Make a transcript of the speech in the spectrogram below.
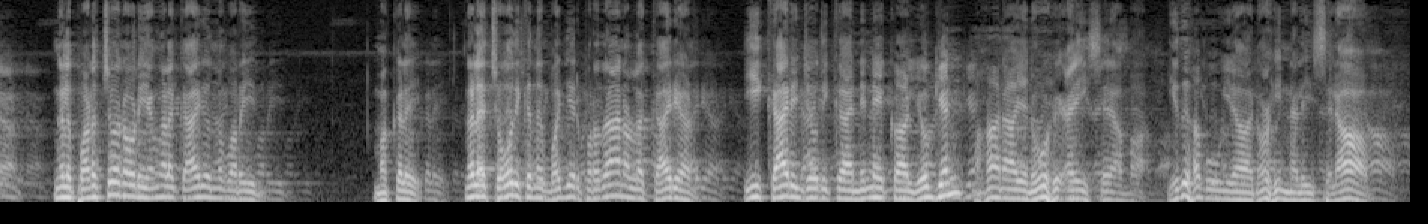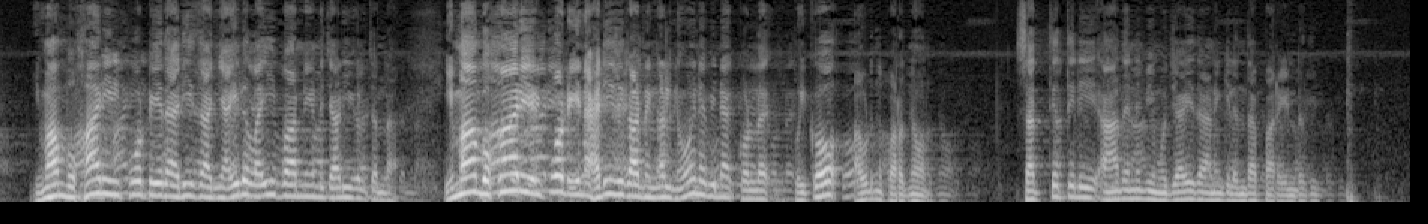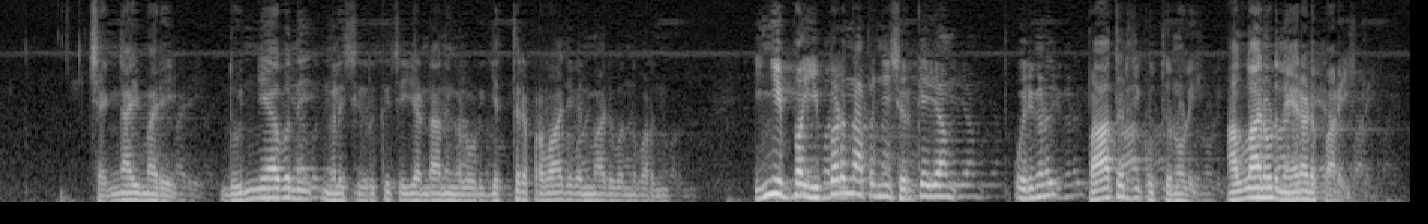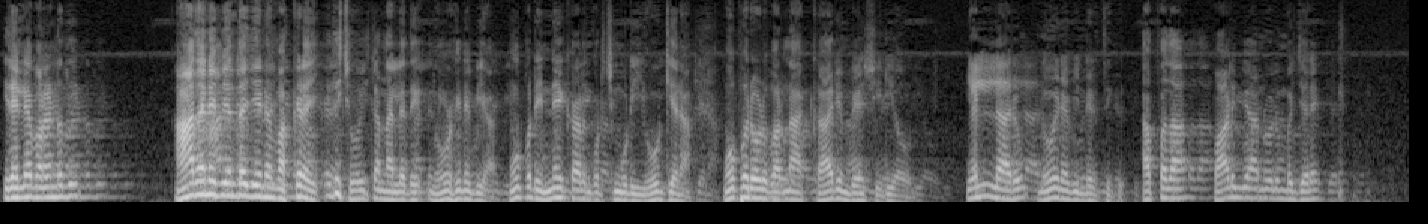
നിങ്ങൾ പടച്ചവനോട് ഞങ്ങളെ കാര്യം ഒന്ന് പറയും. മക്കളെ നിങ്ങളെ ചോദിക്കുന്നത് വലിയൊരു പ്രധാനമുള്ള കാര്യമാണ്. ഈ കാര്യം ചോദിക്കാൻ നിന്നേക്കാൾ യോഗ്യൻ മഹാനായ നൂഹ് അലൈഹിസ്സലാമ ഇത് ഹബൂല നോഹിൻ അലൈഹിസ്സലാം ഇമാം ബുഖാരി റിപ്പോർട്ട് ചെയ്ത ഹരീസ് അതിൽ പാർണിയുടെ ചാടി കളിച്ചണ്ട ഇമാം ബുഖാരി റിപ്പോർട്ട് ചെയ്യുന്ന ഹരീസ് കാർഡ് നിങ്ങൾ നോനബിനെ കൊള്ള പൊയ്ക്കോ? അവിടുന്ന് പറഞ്ഞോ. സത്യത്തിൽ ആദനബി മുജാഹിദ് ആണെങ്കിൽ എന്താ പറയേണ്ടത്? ചെങ്ങായിമാരെ ദുന്യാവ് നിങ്ങൾ ചെറുക്ക് ചെയ്യണ്ട നിങ്ങളോട് എത്ര പ്രവാചകന്മാർ വന്ന് പറഞ്ഞു. ഇനിയിപ്പൊ ഇവിടുന്ന് അപ്പൊ ഇനി ചെറുക്ക് ചെയ്യാം ഒരുങ്ങണ്? പാത്തിരിച്ച് കുത്തുനോളി. അള്ളഹാനോട് നേരാട് പറയും. ഇതല്ലേ പറയേണ്ടത്? ആദനബി എന്താ ചെയ്യണത് മക്കളെ ഇത് ചോദിക്കാൻ നല്ലത് നൂഹി നബിയാ മൂപ്പർ എന്നേക്കാളും കുറച്ചും കൂടി യോഗ്യനാ. മൂപ്പരോട് പറഞ്ഞ കാര്യം വേഗം ശരിയാവും. എല്ലാരും നൂഹ് നബിന്റെ അടുത്തേക്ക്. അപ്പതാ പാടില്ലാറിനോലും ബജ്ജലെ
